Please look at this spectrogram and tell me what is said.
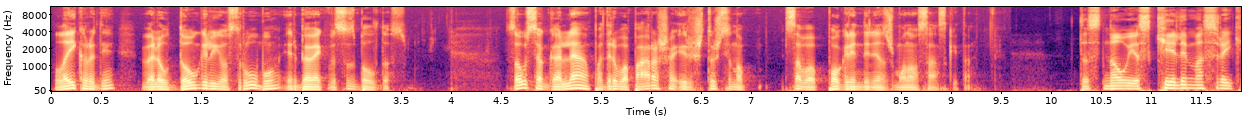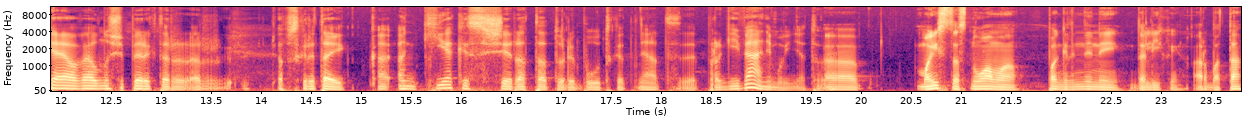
laikrodį, vėliau daugelį jos rūbų ir beveik visus baldus. Sausio gale padirbo parašą ir ištuštino savo pogrindinės žmonos sąskaitą. Tas naujas kilimas reikėjo vėl nusipirkti, ar, ar apskritai, ant kiek jis širata turi būti, kad net pragyvenimui neturi. Uh, maistas, nuoma, pagrindiniai dalykai. Arbata.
